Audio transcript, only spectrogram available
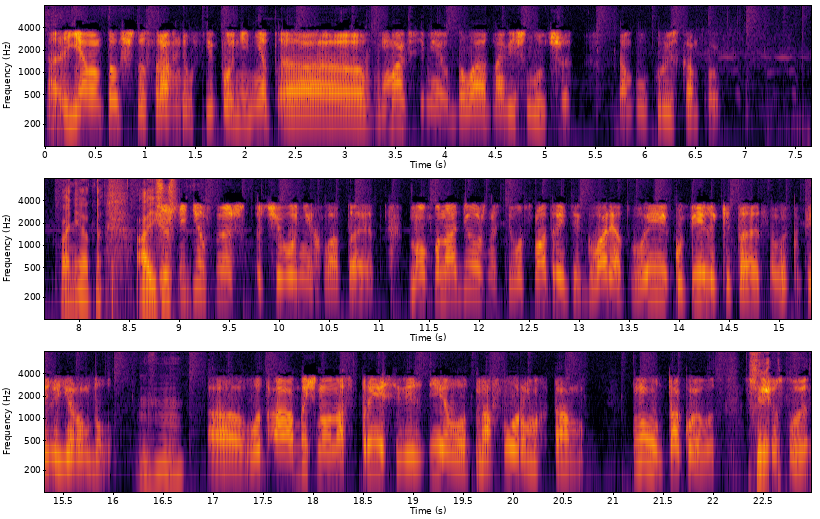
Что, я вам только что сравнил с Японией. Нет, э, в Максиме была одна вещь лучше. Там был круиз-контроль. Понятно. А еще... Здесь единственное, что, чего не хватает. Но по надежности, вот смотрите, говорят, вы купили китайца, вы купили ерунду. Угу. А, вот а обычно у нас в прессе, везде, вот на форумах там, ну, такой вот Сер... существует.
